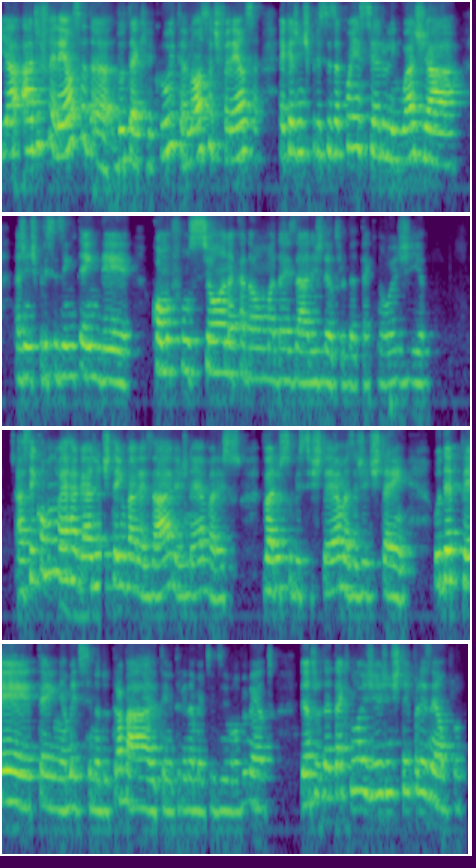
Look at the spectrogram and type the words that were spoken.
E a, a diferença da, do Tech Recruiter, a nossa diferença, é que a gente precisa conhecer o linguajar, a gente precisa entender como funciona cada uma das áreas dentro da tecnologia. Assim como no RH a gente tem várias áreas, né? Várias, vários subsistemas, a gente tem o DP, tem a medicina do trabalho, tem o treinamento e desenvolvimento. Dentro da tecnologia, a gente tem, por exemplo,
